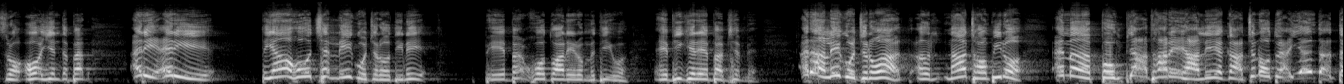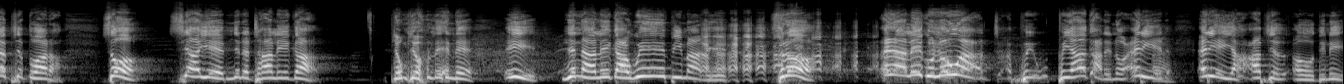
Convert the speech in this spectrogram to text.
ဆိုတော့အော်အရင်တပတ်အဲ့ဒီအဲ့ဒီတရားဟောချက်လေးကိုကျွန်တော်ဒီနေ့ဘေဘတ်ဟောသွားလေတော့မသိဘူးအဲပြီးခဲ့တဲ့ဘတ်ဖြစ်မယ်အဲ့ဒါလေးကိုကျွန်တော်ကနားထောင်ပြီးတော့ အဲ့မှာပုံပြထားတဲ့အရာလေးကကျွန်တော်တို့အရင်အသက်ဖြစ်သွားတာဆိုတော့ဆရာရဲ့မျက်နှာထားလေးကပြုံပြုံလေးနဲ့အေးမျက်နှာလေးကဝင်းပြီးမှလေဆိုတော့အဲ့ဒါလေးကိုလုံးဝဘုရားကလည်းတော့အဲ့ဒီအဲ့ဒီအရာအဖြစ်ဟိုဒီနေ့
